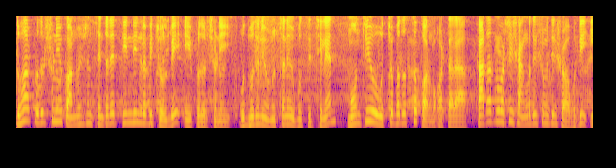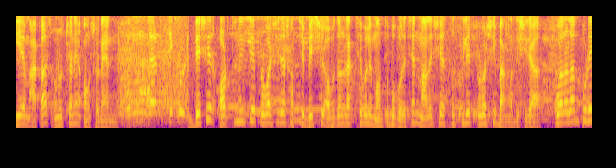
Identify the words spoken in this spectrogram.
দোহার প্রদর্শনী ও কনভেনশন সেন্টারে তিন দিনব্যাপী চলবে এই প্রদর্শনী। উদ্বোধনী অনুষ্ঠানে উপস্থিত ছিলেন মন্ত্রী ও উচ্চপদস্থ কর্মকর্তারা। কাতার প্রবাসী সাংবাদিক সমিতির সভাপতি ই এম আকাশ অনুষ্ঠানে অংশ নেন। দেশের অর্থনীতিতে প্রবাসীরা সবচেয়ে বেশি অবদান রাখছে বলে মন্তব্য করেছেন মালয়েশিয়াস্থ সিলেট প্রবাসী বাংলাদেশিরা। কুয়ালালামপুরে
